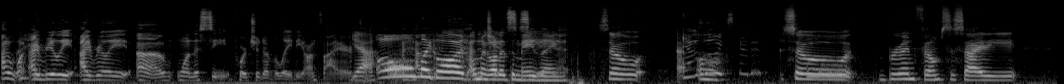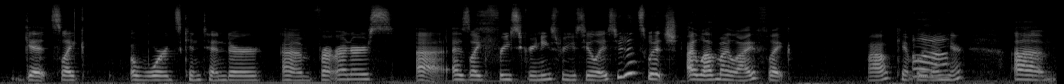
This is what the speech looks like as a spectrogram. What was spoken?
I, wa- I really I really uh, want to see Portrait of a Lady on Fire. yeah. I Oh my god! Oh my god! It's to see it amazing. So, I'm so Oh. excited. so Bruin Film Society gets like awards contender um, frontrunners uh, as like free screenings for UCLA students, which I love my life. Like, wow, can't believe Aw. I'm here. Um,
